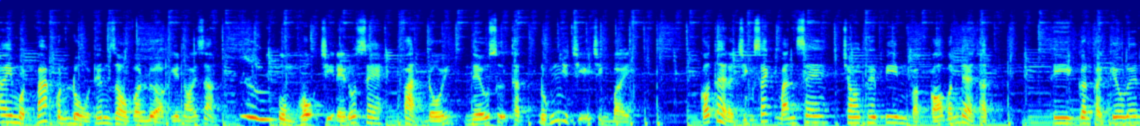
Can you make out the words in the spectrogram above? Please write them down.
Hay một bác còn đổ thêm dầu vào lửa khi nói rằng ủng hộ chị để đốt xe, phản đối nếu sự thật đúng như chị trình bày. Có thể là chính sách bán xe cho thuê pin và có vấn đề thật thì cần phải kêu lên.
